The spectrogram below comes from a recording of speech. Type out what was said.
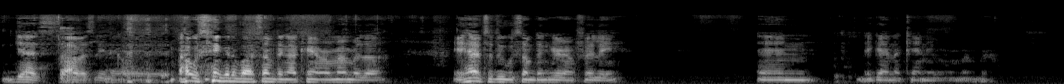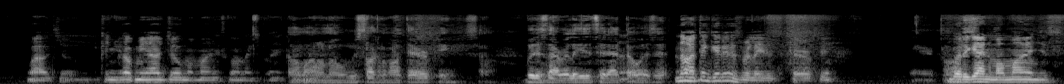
Yes, obviously. I was thinking about something I can't remember though. It had to do with something here in Philly. And again, I can't even remember. Wow, Joe. Can you help me out, Joe? My mind is going like blank. Um, I don't know. We was talking about therapy, so but it's not related to that though, is it? No, I think it is related to therapy. But again, my mind just,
